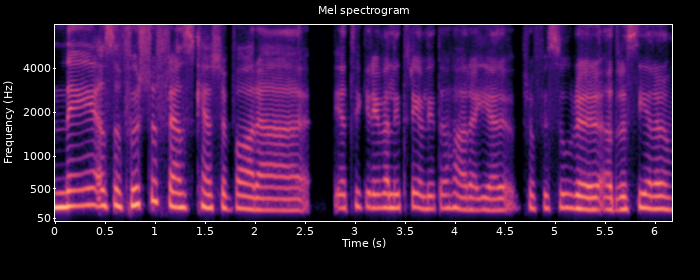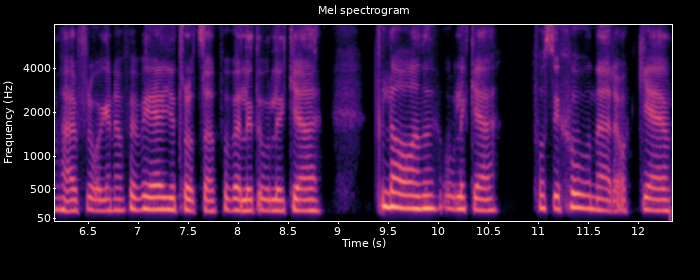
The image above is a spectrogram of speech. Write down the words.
Nej, alltså först och främst kanske bara jag tycker det är väldigt trevligt att höra er professorer adressera de här frågorna för vi är ju trots allt på väldigt olika plan, olika positioner och eh,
